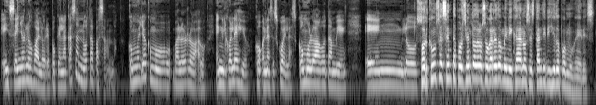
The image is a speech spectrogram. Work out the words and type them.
enseño los valores, porque en la casa no está pasando, cómo yo como valor lo hago, en el colegio, en las escuelas, cómo lo hago también, en los... Porque un 60% de los hogares dominicanos están dirigidos por mujeres,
